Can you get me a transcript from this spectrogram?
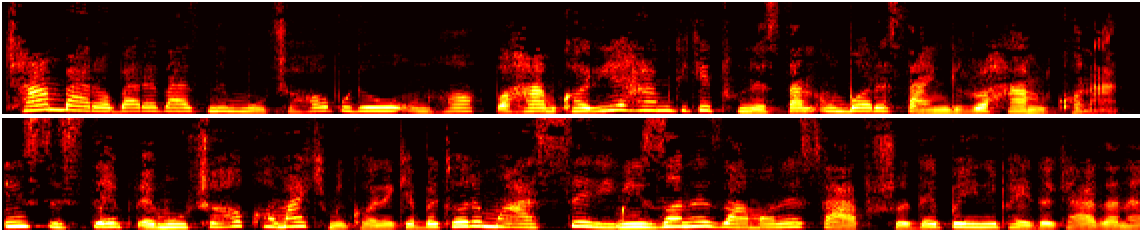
چند برابر وزن مورچه ها بوده و اونها با همکاری همدیگه تونستن اون بار سنگین رو حمل کنن. این سیستم به مورچه ها کمک می‌کنه که به طور موثری میزان زمان صرف شده بین پیدا کردن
